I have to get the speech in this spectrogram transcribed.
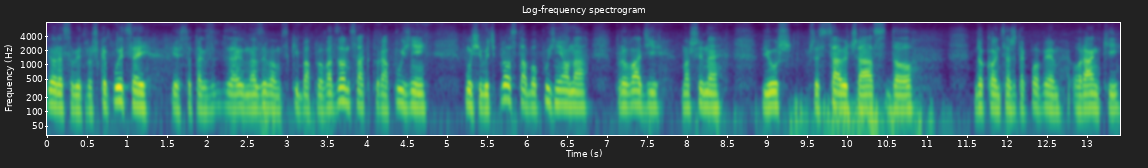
Biorę sobie troszkę płycej. Jest to tak, tak nazywam skiba prowadząca która później musi być prosta, bo później ona prowadzi maszynę już przez cały czas do, do końca, że tak powiem, oranki.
